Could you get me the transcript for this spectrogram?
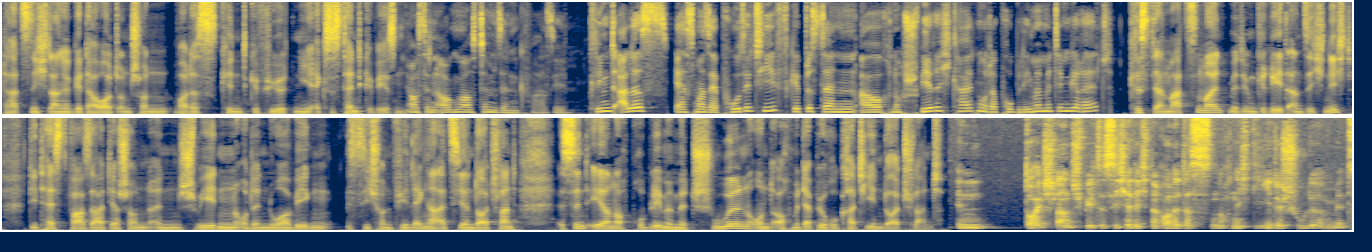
da hat es nicht lange gedauert und schon war das Kind gefühlt nie existent gewesen. Aus den Augen, aus dem Sinn quasi. Klingt alles erstmal sehr positiv. Gibt es denn auch noch Schwierigkeiten oder Probleme mit dem Gerät? Christian Matzen meint mit dem Gerät an sich nicht. Die Testphase hat ja schon in Schweden oder in Norwegen ist sie schon viel länger als hier in Deutschland. Es sind eher noch Probleme mit Schulen und auch mit der Bürokratie in Deutschland. In Deutschland spielt es sicherlich eine Rolle, dass noch nicht jede Schule mit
